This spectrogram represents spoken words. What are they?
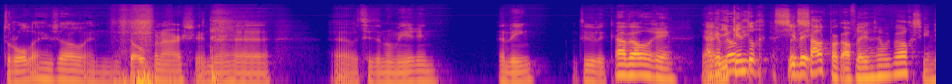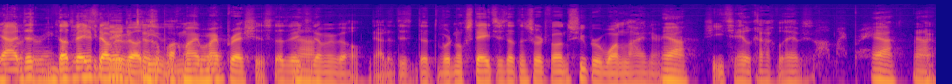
trollen en zo. En tovenaars. en wat zit er nog meer in? Een ring, natuurlijk. Ja, wel een ring. Ja, ik heb je kent toch- je South Park aflevering heb ik wel gezien. Ja, dat, weet je dan weer wel. Die, my, my. Precious, dat weet Ja. je dan weer wel. Ja, dat, is, dat wordt nog steeds is dat een soort van super one-liner. Ja, Als je iets heel graag wil hebben, is oh, my Precious. ja, ja.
